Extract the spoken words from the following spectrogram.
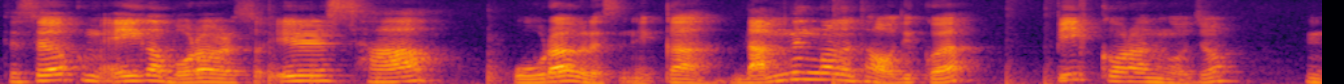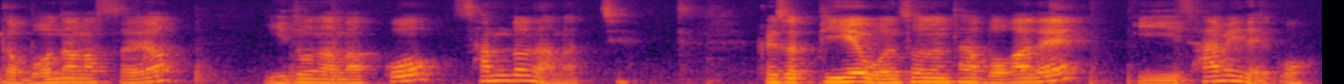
됐어요? 그럼 A가 뭐라 그랬어? 1, 4, 5라 그랬으니까 남는 거는 다 어디 거야? B 거라는 거죠. 그러니까 뭐 남았어요? 2도 남았고 3도 남았지. 그래서 B의 원소는 다 뭐가 돼? 2, 3이 되고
